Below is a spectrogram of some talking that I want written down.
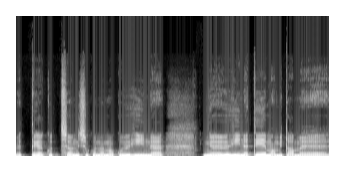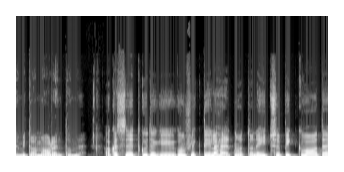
et tegelikult see on niisugune nagu ühine, ühine teema, mida me, mida me arendame aga kas need kuidagi konflikti ei lähe, et noh, et on ehituse pikk vaade,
